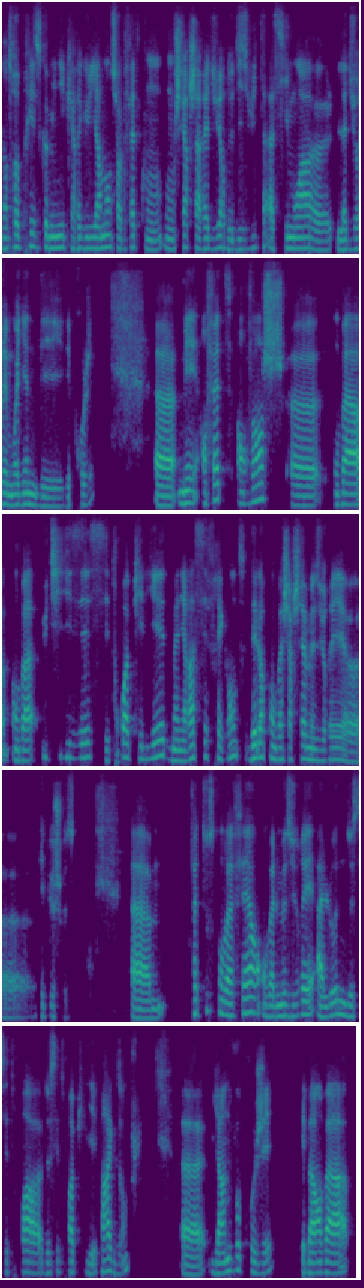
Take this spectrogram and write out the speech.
l'entreprise communique régulièrement sur le fait qu'on cherche à réduire de 18 à 6 mois la durée moyenne des, projets. mais en fait, en revanche, on, va, on va utiliser ces trois piliers de manière assez fréquente dès lors qu'on va chercher à mesurer quelque chose fait, tout ce qu'on va faire, on va le mesurer à l'aune de ces trois de ces trois piliers. Par exemple, euh, il y a un nouveau projet, et eh ben on va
